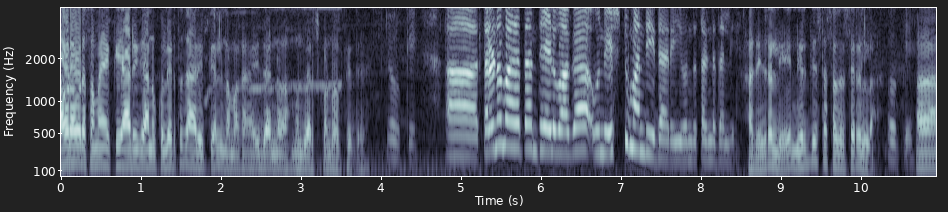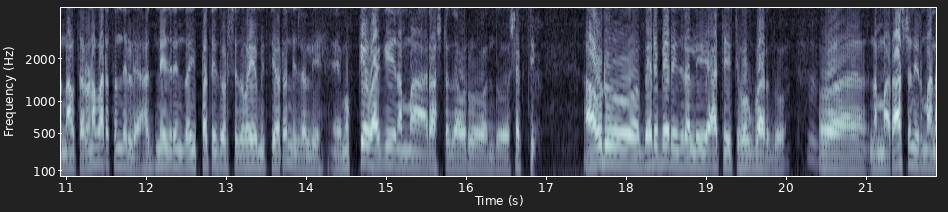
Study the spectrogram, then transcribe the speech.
ಅವರವರ ಸಮಯಕ್ಕೆ ಯಾರಿಗೆ ಅನುಕೂಲ ಇರ್ತದೆ ಆ ರೀತಿಯಲ್ಲಿ ನಮ್ಮ ಇದನ್ನು ಮುಂದುವರಿಸಿಕೊಂಡು ಹೋಗ್ತಿದ್ದೇವೆ. ಓಕೆ ತರುಣ ಭಾರತ ಅಂತ ಹೇಳುವಾಗ ಒಂದು ಎಷ್ಟು ಮಂದಿ ಇದ್ದಾರೆ ಈ ಒಂದು ತಂಡದಲ್ಲಿ? ಅದು ಇದರಲ್ಲಿ ನಿರ್ದಿಷ್ಟ ಸದಸ್ಯರಿಲ್ಲ. ನಾವು ತರುಣ ಭಾರತ ಅಂದರೆ ಹದಿನೈದರಿಂದ ಇಪ್ಪತ್ತೈದು ವರ್ಷದ ವಯೋಮಿತಿಯವರನ್ನು ಇದರಲ್ಲಿ ಮುಖ್ಯವಾಗಿ ನಮ್ಮ ರಾಷ್ಟ್ರದವರು ಒಂದು ಶಕ್ತಿ. ಅವರು ಬೇರೆ ಬೇರೆ ಇದರಲ್ಲಿ ಆಚೆ ಈಚೆ ಹೋಗಬಾರ್ದು. ನಮ್ಮ ರಾಷ್ಟ್ರ ನಿರ್ಮಾಣ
